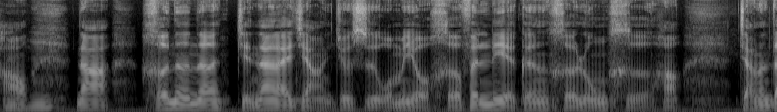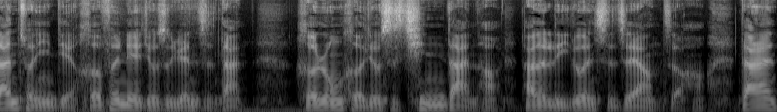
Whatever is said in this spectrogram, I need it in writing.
好，那核能呢？简单来讲，就是我们有核分裂跟核融合，哈。讲的单纯一点，核分裂就是原子弹，核融合就是氢弹哈，它的理论是这样子哈。当然，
